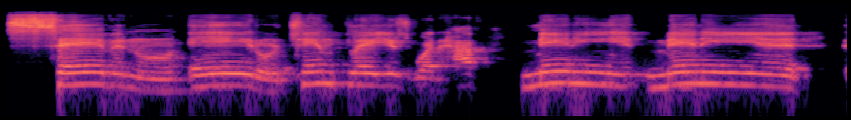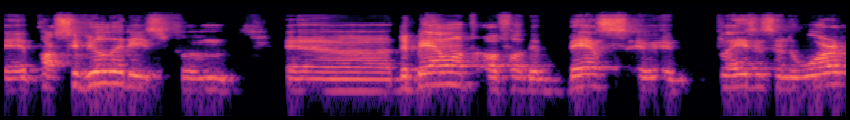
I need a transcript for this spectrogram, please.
seven or eight or ten players, what have many many uh, uh, possibilities from uh, develop of the best uh, places in the world,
